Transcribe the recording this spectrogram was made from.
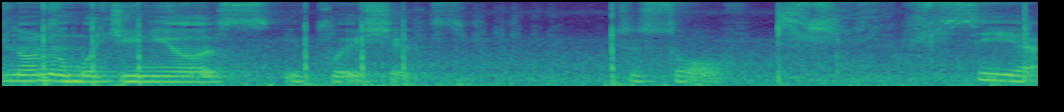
non-homogeneous equations to solve. See ya.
